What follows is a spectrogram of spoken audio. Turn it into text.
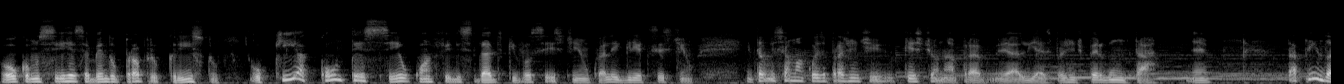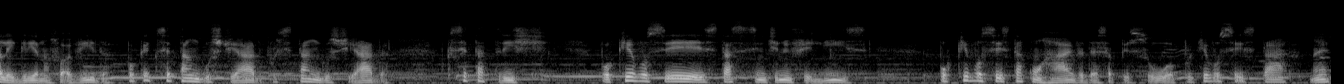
ou como se recebendo o próprio Cristo. O que aconteceu com a felicidade que vocês tinham, com a alegria que vocês tinham? Então isso é uma coisa para a gente questionar, para aliás, para a gente perguntar, né? Está tendo alegria na sua vida? Por que, que você está angustiado? Por que você está angustiada? Por que você está triste? Por que você está se sentindo infeliz? Por que você está com raiva dessa pessoa? Por que você está, né?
